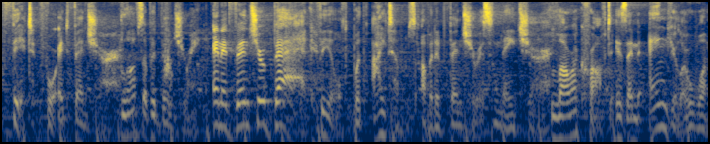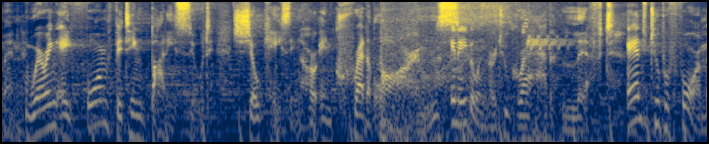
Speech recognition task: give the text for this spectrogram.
fit for adventure. Gloves of adventuring, an adventure bag filled with items of an adventurous nature. Lara Croft is an angular woman wearing a form-fitting bodysuit, showcasing her incredible arms, enabling her to grab, lift, and to perform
